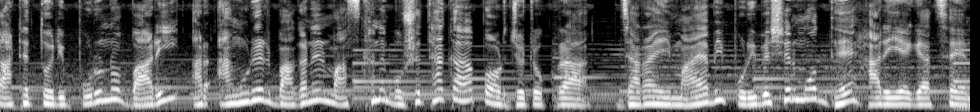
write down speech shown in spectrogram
কাঠের তৈরি পুরনো বাড়ি আর আঙুরের বাগানের মাঝখানে বসে থাকা পর্যটকরা, যারা এই মায়াবী পরিবেশের মধ্যে হারিয়ে গেছেন।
